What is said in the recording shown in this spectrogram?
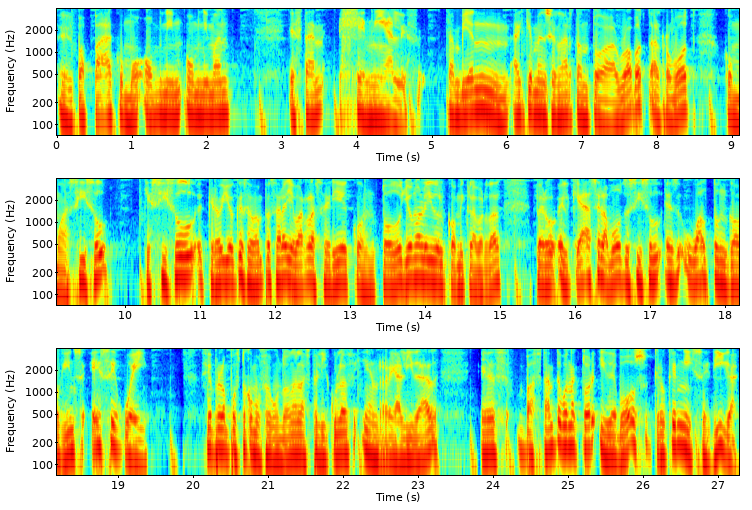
el papá, como Omni, Omniman, están geniales. También hay que mencionar tanto a Robot, al robot, como a Cecil. Que Cecil creo yo que se va a empezar a llevar la serie con todo. Yo no he leído el cómic, la verdad. Pero el que hace la voz de Cecil es Walton Goggins. Ese güey siempre lo han puesto como segundón en las películas y en realidad es bastante buen actor y de voz creo que ni se diga.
